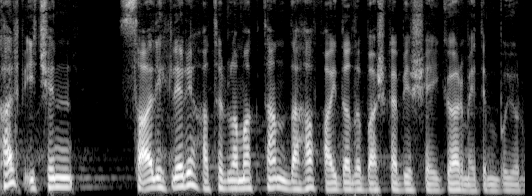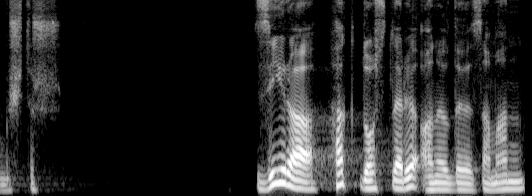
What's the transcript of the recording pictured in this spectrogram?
kalp için salihleri hatırlamaktan daha faydalı başka bir şey görmedim buyurmuştur. Zira hak dostları anıldığı zaman,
